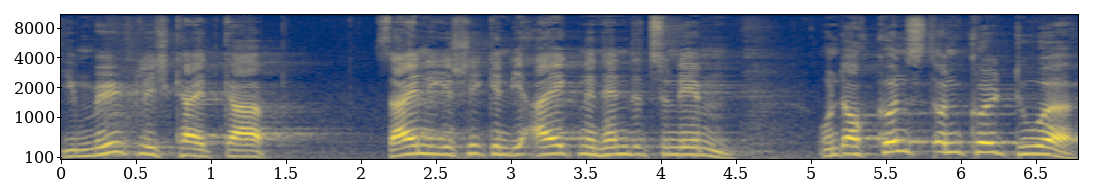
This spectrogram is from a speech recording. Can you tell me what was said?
die Möglichkeit gab, seine Geschicke in die eigenen Hände zu nehmen und auch Kunst und Kultur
